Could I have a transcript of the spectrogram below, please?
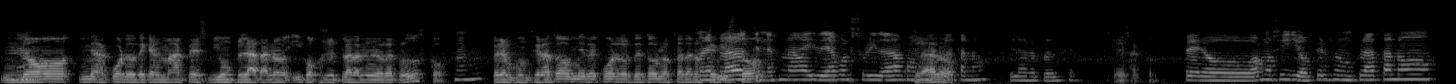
no me acuerdo de que el martes vi un plátano y cojo el plátano y lo reproduzco. Pero en función a todos mis recuerdos de todos los plátanos que he claro, visto... tienes una idea construida con Claro. un plátano y la reproduces. Exacto. Pero vamos, sí, yo pienso en un plátano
